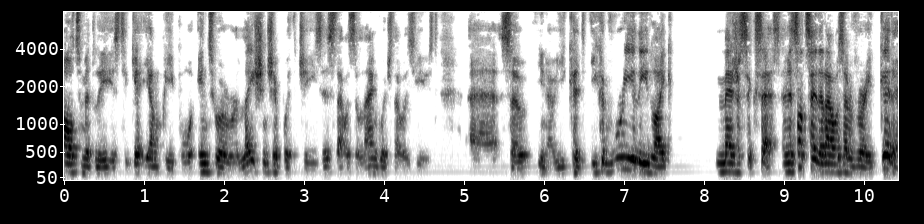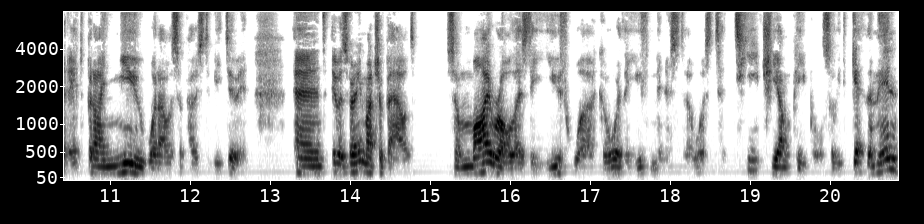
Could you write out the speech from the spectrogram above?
ultimately is to get young people into a relationship with jesus. That was the language that was used. Uh, so you know you could you could really like measure success. And it's not to say that i was ever very good at it but i knew what i was supposed to be doing. And it was very much about so my role as the youth worker or the youth minister was to teach young people. So we'd get them in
